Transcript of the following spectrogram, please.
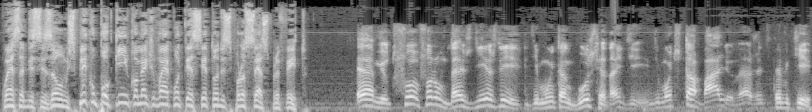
com essa decisão. Explica um pouquinho como é que vai acontecer todo esse processo, prefeito. É, Milton, for, foram dez dias de, de muita angústia, né, de, de muito trabalho, né? A gente teve que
